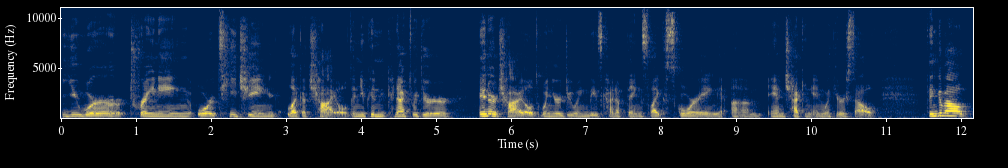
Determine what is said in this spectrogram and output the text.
you were training or teaching like a child and you can connect with your inner child when you're doing these kind of things like scoring um, and checking in with yourself. Think about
